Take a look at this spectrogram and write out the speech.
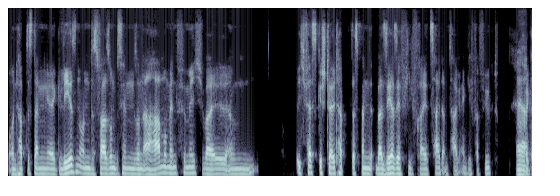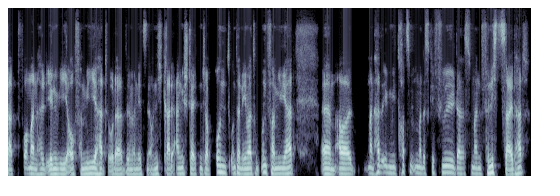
Und habe das dann äh, gelesen und es war so ein bisschen so ein Aha-Moment für mich, weil ähm, ich festgestellt habe, dass man über sehr, sehr viel freie Zeit am Tag eigentlich verfügt. Ja. Gerade bevor man halt irgendwie auch Familie hat oder wenn man jetzt auch nicht gerade Angestelltenjob und Unternehmertum und Familie hat, ähm, aber man hat irgendwie trotzdem immer das Gefühl, dass man für nichts Zeit hat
